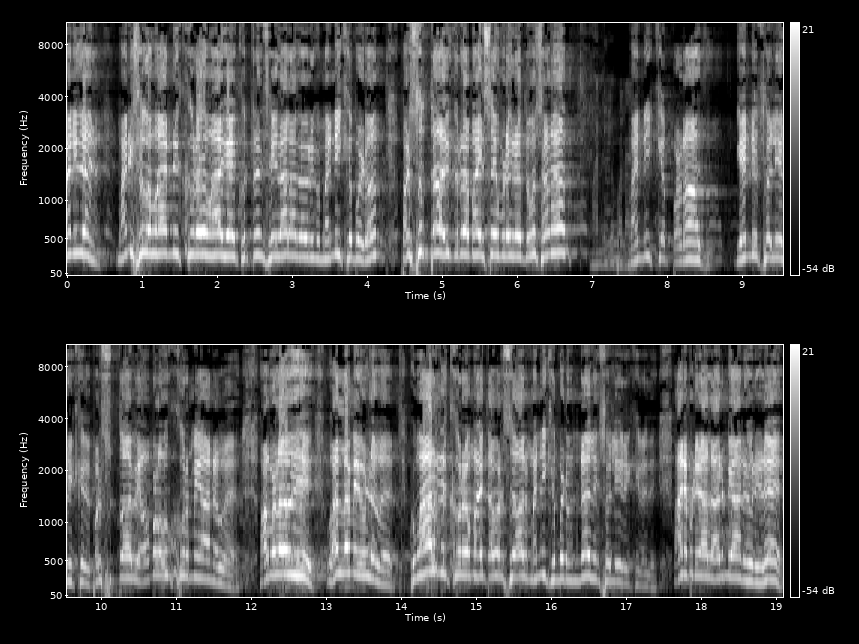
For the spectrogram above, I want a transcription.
மனிதன் மனுஷகுமாரனுக்கு விரோதமாக குற்றம் செய்தால் அது அவனுக்கு மன்னிக்கப்படும். பரிசுத்தாவிக்கு விரோதமாக செய்யப்படுகிற தூசணம் மன்னிக்கப்படாது. என்று சொல்லியிருக்கிறது. பரிசுத்தாவி அவ்வளவு கூர்மையானவர் அவ்வளவு வல்லமை உள்ளவர் குமாரனுக்கு தவறு செய்தால் மன்னிக்கப்படும் சொல்லியிருக்கிறது. அப்படினால் அருமையானவர்களே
